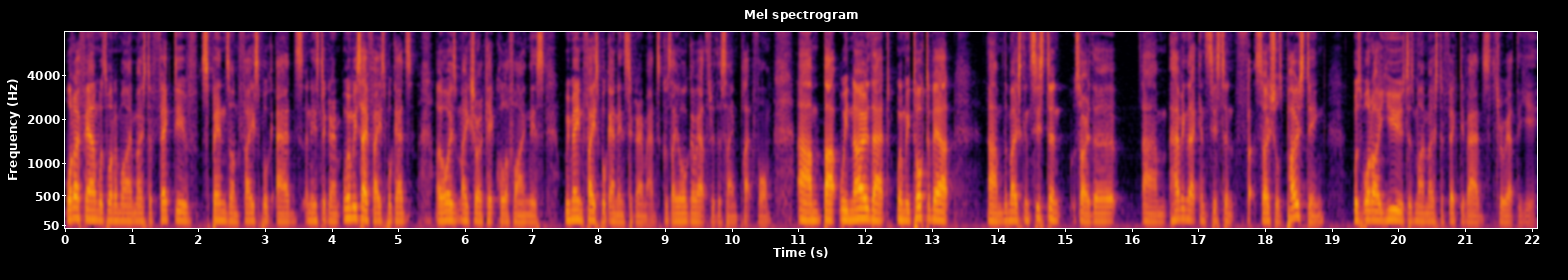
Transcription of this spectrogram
what I found was one of my most effective spends on Facebook ads and Instagram. When we say Facebook ads, I always make sure I keep qualifying this. We mean Facebook and Instagram ads because they all go out through the same platform. Um, but we know that when we talked about um, the most consistent, sorry, the um, having that consistent f- socials posting was what I used as my most effective ads throughout the year.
